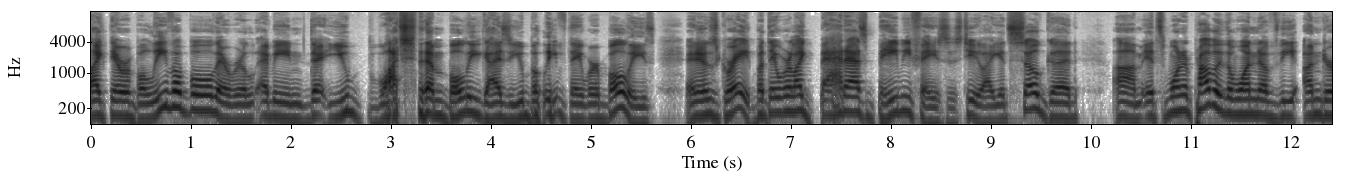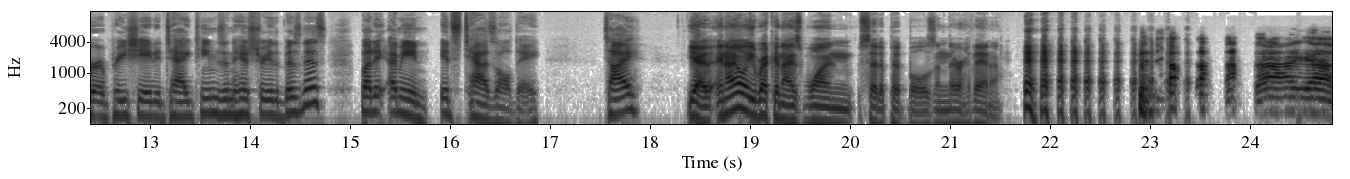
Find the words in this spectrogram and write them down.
Like they were believable. They were. I mean, they, you watched them bully guys. You believed they were bullies, and it was great. But they were like badass baby faces too. Like it's so good. Um, it's one of probably the one of the underappreciated tag teams in the history of the business. But it, I mean, it's Taz all day. Ty. Yeah, and I only recognize one set of pit bulls, and they're Havana. Ah, yeah.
